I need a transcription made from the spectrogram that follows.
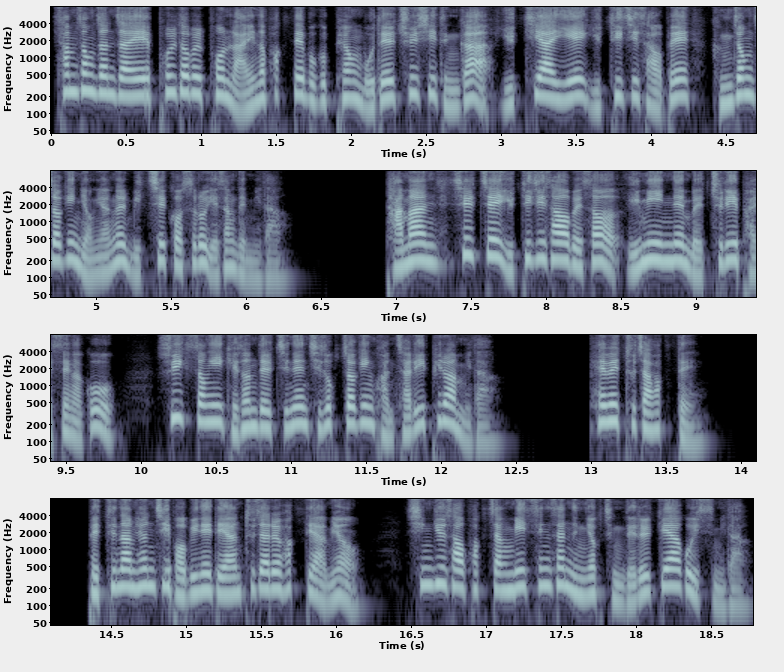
삼성전자의 폴더블폰 라인업 확대 보급형 모델 출시 등과 UTI의 UTG 사업에 긍정적인 영향을 미칠 것으로 예상됩니다. 다만 실제 UTG 사업에서 의미 있는 매출이 발생하고 수익성이 개선될지는 지속적인 관찰이 필요합니다. 해외 투자 확대 베트남 현지 법인에 대한 투자를 확대하며 신규 사업 확장 및 생산 능력 증대를 꾀하고 있습니다.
